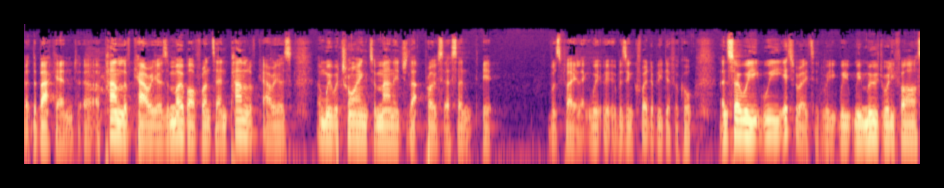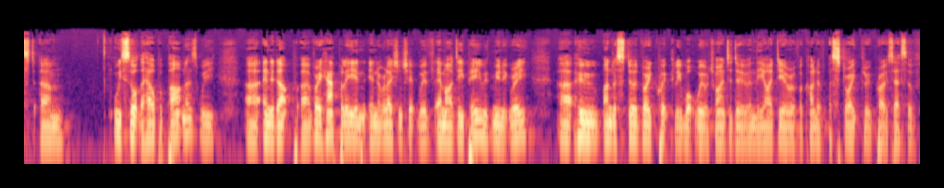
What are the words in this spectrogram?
at the back end, uh, a panel of carriers, a mobile front end, panel of carriers, and we were trying to manage that process, and it was failing. We, it was incredibly difficult. And so we, we iterated, we, we, we moved really fast. Um, we sought the help of partners. We uh, ended up uh, very happily in, in a relationship with MRDP, with Munich Re, uh, who understood very quickly what we were trying to do and the idea of a kind of a straight through process of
